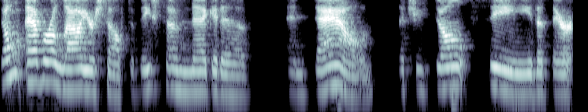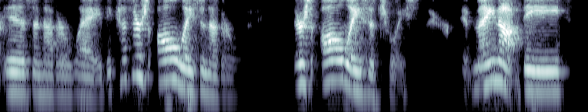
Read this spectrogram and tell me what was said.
Don't ever allow yourself to be so negative and down that you don't see that there is another way because there's always another way. There's always a choice there. It may not be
